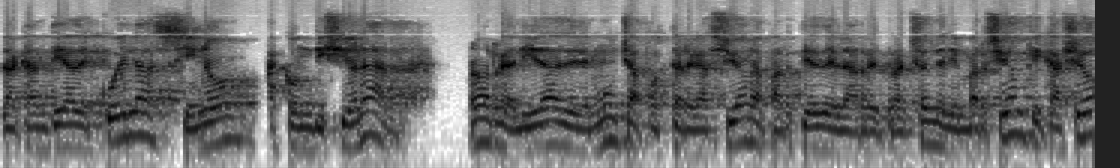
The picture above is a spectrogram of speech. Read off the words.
la cantidad de escuelas, sino acondicionar ¿no? realidades de mucha postergación a partir de la retracción de la inversión que cayó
